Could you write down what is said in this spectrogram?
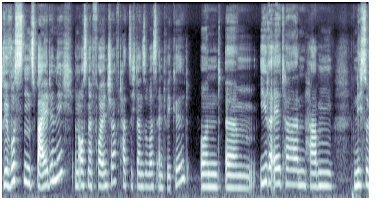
wir wussten es beide nicht und aus einer Freundschaft hat sich dann sowas entwickelt und ähm, ihre Eltern haben nicht so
